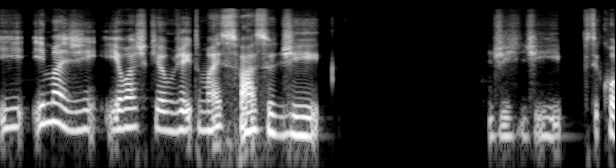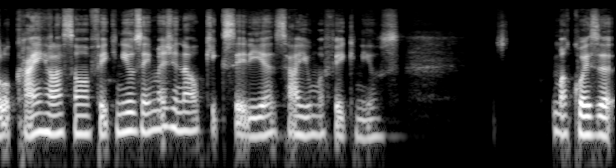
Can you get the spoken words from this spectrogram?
E imagi e eu acho que é o jeito mais fácil de de de se colocar em relação a fake news é imaginar o que que seria sair uma fake news. Uma coisa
